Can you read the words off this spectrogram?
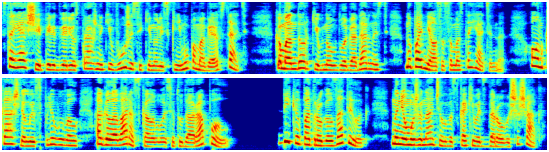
Стоящие перед дверью стражники в ужасе кинулись к нему, помогая встать. Командор кивнул в благодарность, но поднялся самостоятельно. Он кашлял и сплевывал, а голова раскалывалась от удара о пол. Бикел потрогал затылок, на нем уже начал выскакивать здоровый шишак.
